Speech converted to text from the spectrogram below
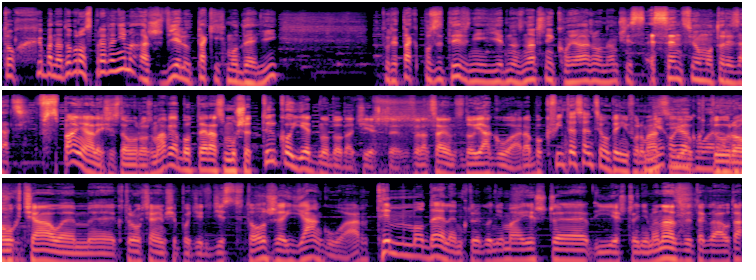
to chyba na dobrą sprawę nie ma aż wielu takich modeli, które tak pozytywnie i jednoznacznie kojarzą nam się z esencją motoryzacji. Wspaniale się z Tobą rozmawia, bo teraz muszę tylko jedno dodać jeszcze, wracając do Jaguara, bo kwintesencją tej informacji, o o, którą chodzi. chciałem, e, którą chciałem się podzielić, jest to, że Jaguar, tym modelem, którego nie ma jeszcze i jeszcze nie ma nazwy tego auta,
